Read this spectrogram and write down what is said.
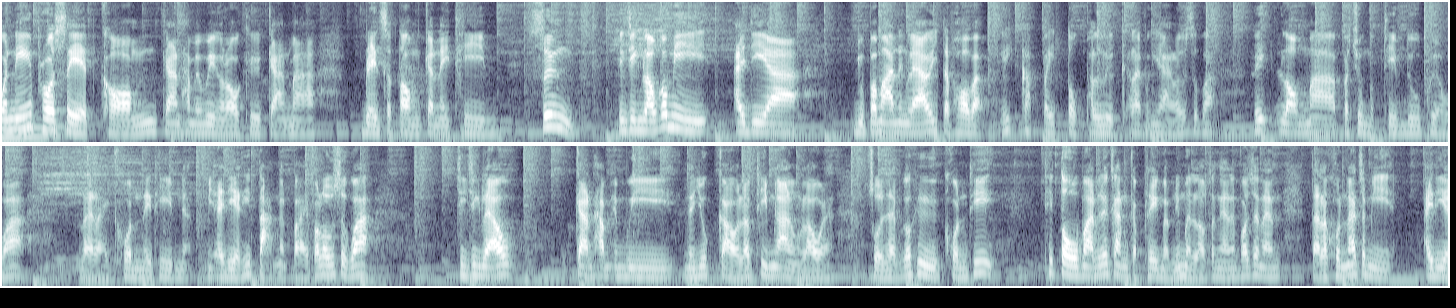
วันนี้ process ของการทำ MV ของเราคือการมา brainstorm กันในทีม ซึ่งจริงๆเราก็มีไอเดียอยู่ประมาณหนึ่งแล้ว แต่พอแบบเฮ้ยกลับไปตกผลึกอะไรบางอย่าง เรารู้สึกว่าเฮ้ยลองมาประชุมกับทีมดูเผื่อว่า หลาย ๆ คนในทีมเนี่ยมีไอเดียที่ต่างกันไป เพราะเรารู้สึกว่าจริง ๆ แล้วการทำ MV ในยุคเก่าแล้วทีมงานของเราเนี่ยส่วนใหญ่ก็คือคนที่ที่โตมาด้วยกันกับเพลงแบบนี้เหมือนเราทั้งนั้น เพราะฉะนั้นแต่ละคนน่าจะมีไอเดีย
